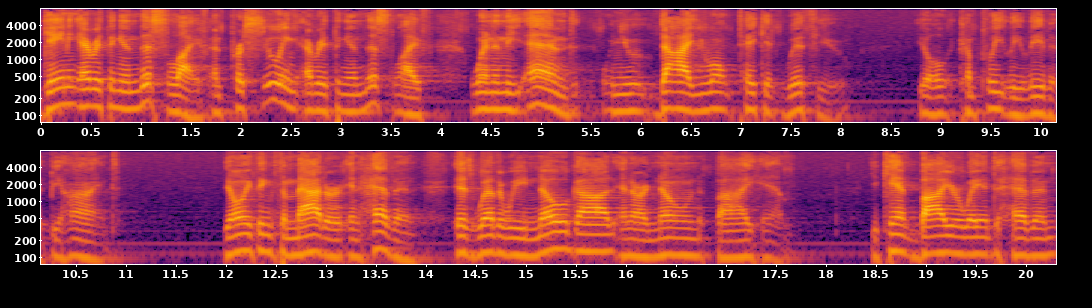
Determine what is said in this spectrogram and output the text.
gaining everything in this life and pursuing everything in this life when in the end, when you die, you won't take it with you. You'll completely leave it behind. The only things that matter in heaven is whether we know God and are known by Him. You can't buy your way into heaven.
